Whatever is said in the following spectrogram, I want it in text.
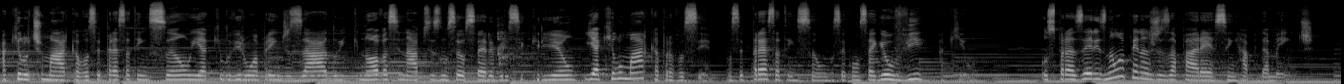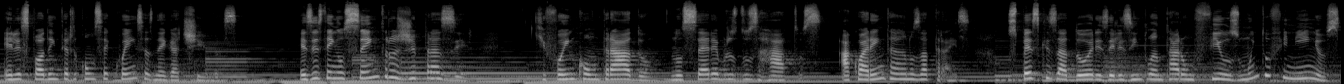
aquilo te marca, você presta atenção e aquilo vira um aprendizado e novas sinapses no seu cérebro se criam e aquilo marca para você. Você presta atenção, você consegue ouvir aquilo. Os prazeres não apenas desaparecem rapidamente, eles podem ter consequências negativas. Existem os centros de prazer, que foi encontrado nos cérebros dos ratos há 40 anos atrás. Os pesquisadores eles implantaram fios muito fininhos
